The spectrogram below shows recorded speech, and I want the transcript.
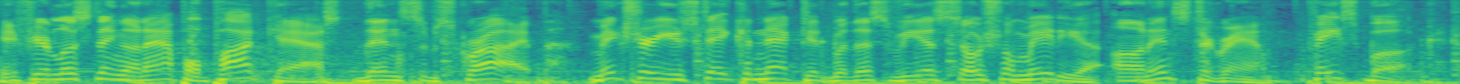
If you're listening on Apple Podcast, then subscribe. Make sure you stay connected with us via social media on Instagram, Facebook,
